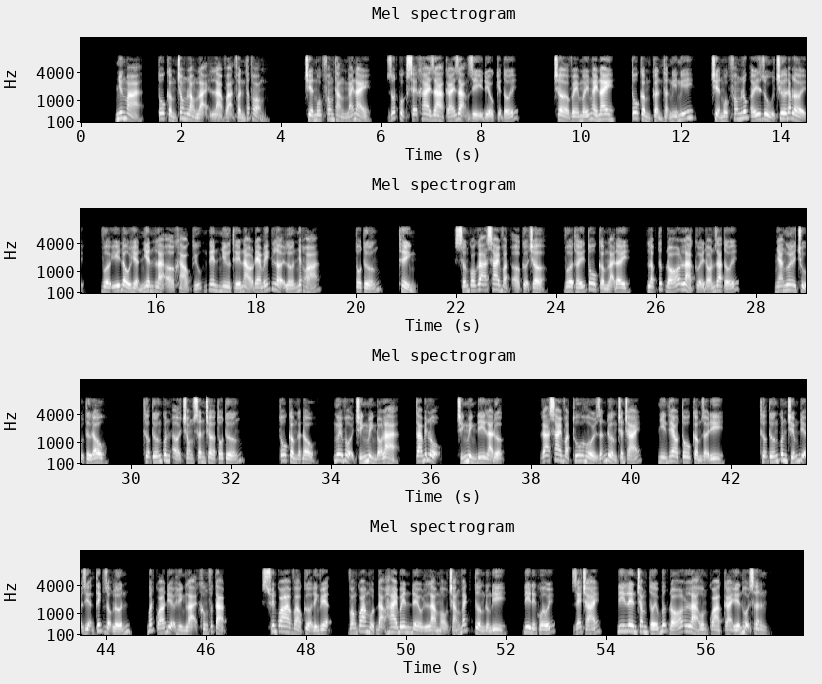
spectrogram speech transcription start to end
Nhưng mà, tô cầm trong lòng lại là vạn phần thấp thỏm. Triển mục phong thằng ngãi này, rốt cuộc sẽ khai ra cái dạng gì điều kiện tới. Trở về mấy ngày nay, tô cầm cẩn thận nghĩ nghĩ, triển mục phong lúc ấy dù chưa đáp lời, vừa ý đầu hiển nhiên là ở khảo cứu nên như thế nào đem ích lợi lớn nhất hóa. Tô tướng, thỉnh. Sớm có gã sai vật ở cửa chờ, vừa thấy tô cầm lại đây, lập tức đó là cười đón ra tới. Nhà ngươi chủ từ đâu? Thượng tướng quân ở trong sân chờ tô tướng. Tô cầm gật đầu, ngươi vội chính mình đó là, ta biết lộ, chính mình đi là được. Gã sai vật thu hồi dẫn đường chân trái, nhìn theo tô cầm rời đi. Thượng tướng quân chiếm địa diện tích rộng lớn, bất quá địa hình lại không phức tạp. Xuyên qua vào cửa đình viện, vòng qua một đạo hai bên đều là màu trắng vách tường đường đi, đi đến cuối, rẽ trái, đi lên trăm tới bước đó là hôm qua cái yến hội sân.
